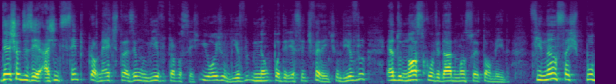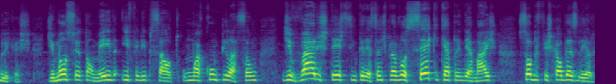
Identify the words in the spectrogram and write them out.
Deixa eu dizer, a gente sempre promete trazer um livro para vocês. E hoje o livro não poderia ser diferente. O livro é do nosso convidado Mansueto Almeida. Finanças Públicas, de Mansueto Almeida e Felipe Salto. Uma compilação de vários textos interessantes para você que quer aprender mais sobre o fiscal brasileiro.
